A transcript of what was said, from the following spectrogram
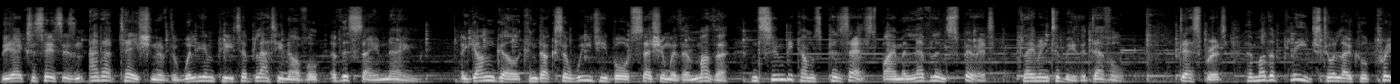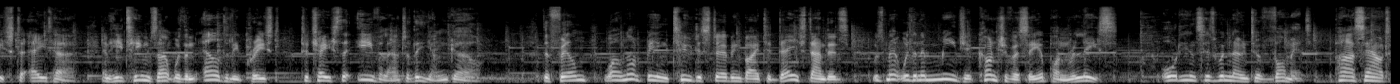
The Exorcist is an adaptation of the William Peter Blatty novel of the same name. A young girl conducts a Ouija board session with her mother and soon becomes possessed by a malevolent spirit claiming to be the devil. Desperate, her mother pleads to a local priest to aid her, and he teams up with an elderly priest to chase the evil out of the young girl. The film, while not being too disturbing by today's standards, was met with an immediate controversy upon release. Audiences were known to vomit, pass out,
